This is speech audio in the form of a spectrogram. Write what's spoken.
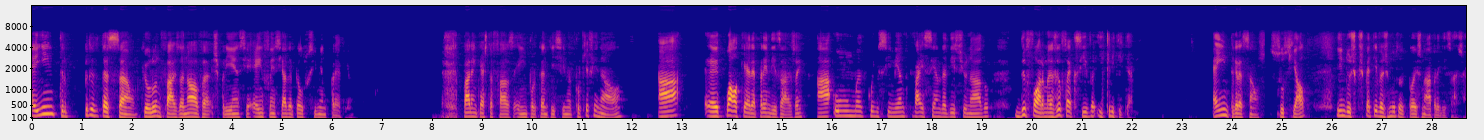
A interpretação que o aluno faz da nova experiência é influenciada pelo conhecimento prévio. Reparem que esta fase é importantíssima porque, afinal, há eh, qualquer aprendizagem, há um conhecimento que vai sendo adicionado de forma reflexiva e crítica. A integração social induz perspectivas múltiplas na aprendizagem.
